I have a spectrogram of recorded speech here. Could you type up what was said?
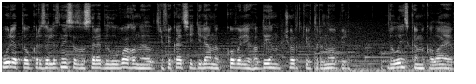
Уряд та Укрзалізниця зосередили увагу на електрифікації ділянок Ковелі Годин, Чортків Тернопіль, Долинська Миколаїв.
